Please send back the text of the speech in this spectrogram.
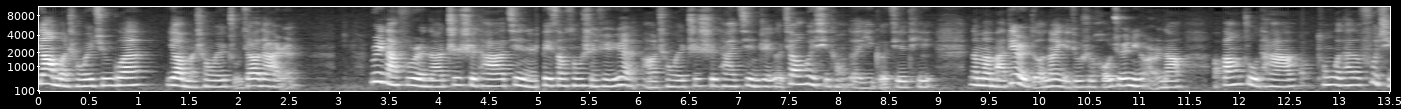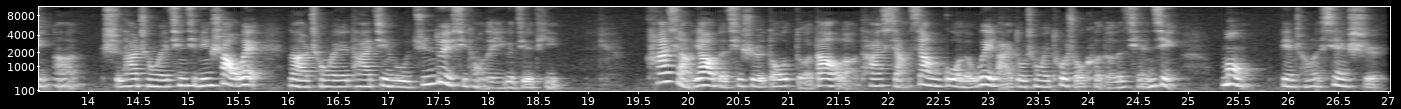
要么成为军官，要么成为主教大人。瑞娜夫人呢，支持他进贝桑松神学院啊，成为支持他进这个教会系统的一个阶梯。那么玛蒂尔德呢，也就是侯爵女儿呢，帮助他通过他的父亲啊，使他成为轻骑兵少尉，那成为他进入军队系统的一个阶梯。他想要的其实都得到了，他想象过的未来都成为唾手可得的前景，梦变成了现实。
